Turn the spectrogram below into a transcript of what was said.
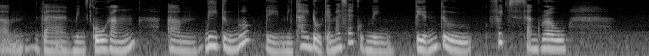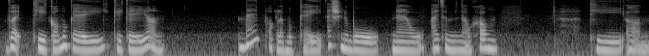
um, và mình cố gắng um, đi từng bước để mình thay đổi cái mindset của mình tiến từ fix sang grow. Vậy thì có một cái cái cái um, map hoặc là một cái actionable nào item nào không? Thì um,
